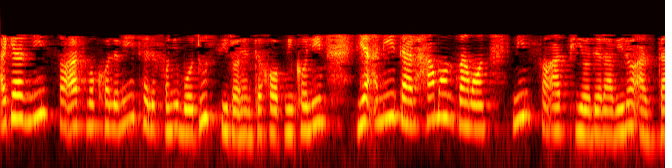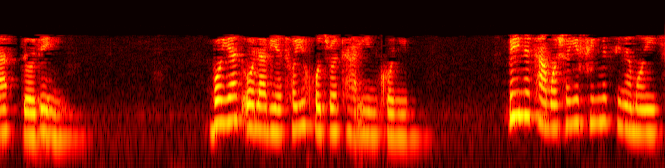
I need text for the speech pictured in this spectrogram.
اگر نیم ساعت مکالمه تلفنی با دوستی را انتخاب می کنیم یعنی در همان زمان نیم ساعت پیاده روی را از دست داده ایم. باید اولویت های خود را تعیین کنیم. بین تماشای فیلم سینمایی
